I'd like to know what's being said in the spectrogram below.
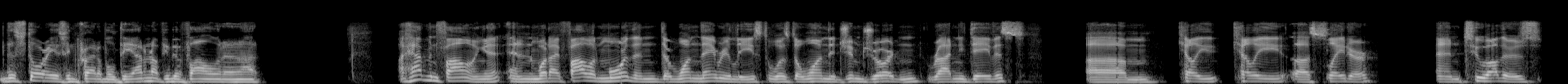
the story is incredible. D. I don't know if you've been following it or not. I have been following it, and what I followed more than the one they released was the one that Jim Jordan, Rodney Davis, um, Kelly Kelly uh, Slater, and two others,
